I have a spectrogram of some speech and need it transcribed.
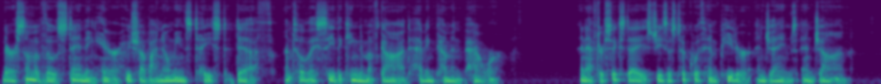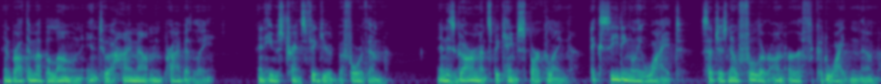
there are some of those standing here who shall by no means taste death until they see the kingdom of God having come in power. And after six days, Jesus took with him Peter and James and John, and brought them up alone into a high mountain privately. And he was transfigured before them. And his garments became sparkling, exceedingly white such as no fuller on earth could whiten them.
